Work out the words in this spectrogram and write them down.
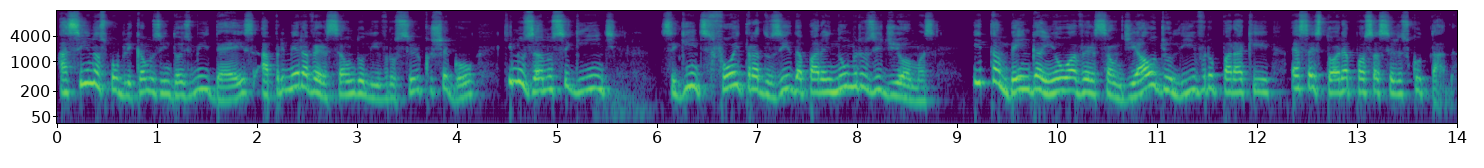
Assim, nós publicamos em 2010 a primeira versão do livro O Circo Chegou, que nos anos seguintes, seguintes foi traduzida para inúmeros idiomas e também ganhou a versão de audiolivro para que essa história possa ser escutada.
